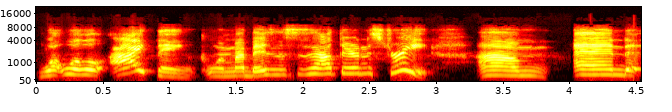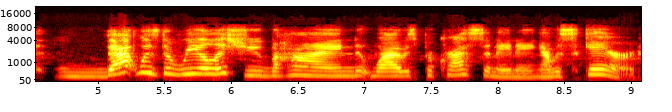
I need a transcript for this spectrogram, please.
what will i think when my business is out there in the street um, and that was the real issue behind why I was procrastinating. I was scared.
